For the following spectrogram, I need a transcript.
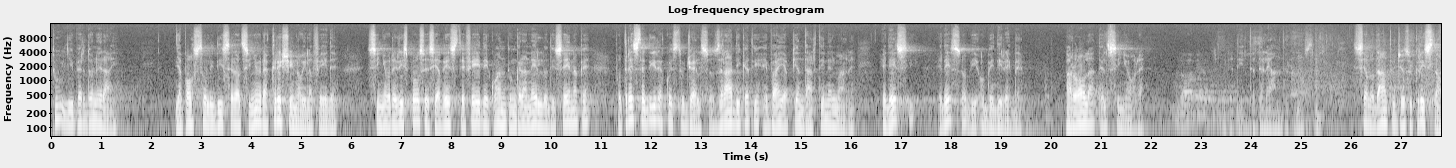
tu gli perdonerai. Gli apostoli dissero al Signore accresci in noi la fede. Signore rispose se aveste fede quanto un granello di senape, potreste dire a questo gelso sradicati e vai a piantarti nel mare ed, essi, ed esso vi obbedirebbe. Parola del Signore. Nostre. Sia lodato Gesù Cristo.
